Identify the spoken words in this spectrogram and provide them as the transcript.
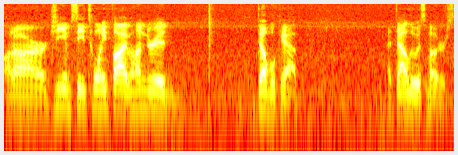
on our GMC 2500 double cab at Dow Lewis Motors.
